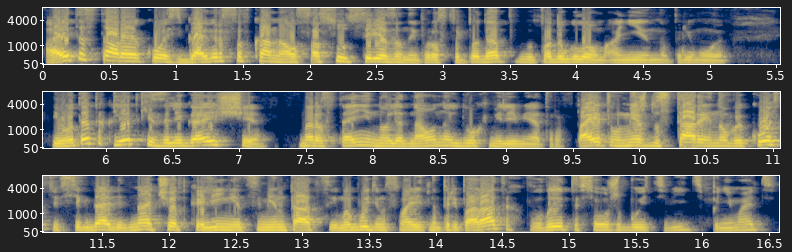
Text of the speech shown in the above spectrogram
А это старая кость, Гаверсов канал, сосуд срезанный просто да, под углом, а не напрямую. И вот это клетки, залегающие на расстоянии 0,1-0,2 мм. Поэтому между старой и новой костью всегда видна четкая линия цементации. Мы будем смотреть на препаратах, вы это все уже будете видеть, понимать.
